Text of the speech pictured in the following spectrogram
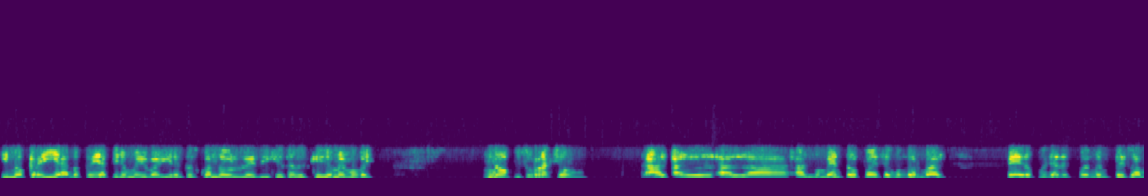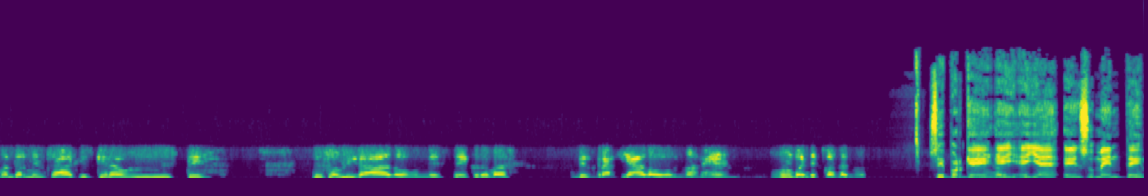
Y no creía, no creía que yo me iba a ir. Entonces cuando le dije, ¿sabes qué? Yo me voy no, pues su reacción al, al, al, momento fue según normal, pero pues ya después me empezó a mandar mensajes que era un este desobligado, un este, cosa más, desgraciado, no sé, un buen de cosas, ¿no? Sí, porque ella en su mente,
